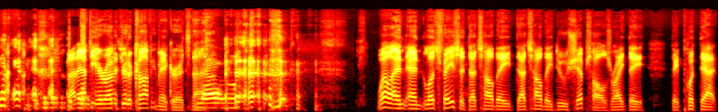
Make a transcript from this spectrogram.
Not after you run it through the coffee maker, it's not. No. Well, and and let's face it, that's how they that's how they do ship's hulls, right? They they put that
